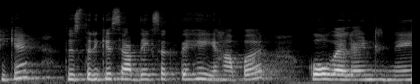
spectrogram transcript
ठीक है? तो इस तरीके से आप देख सकते हैं यहाँ पर कोवेलेंट ने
